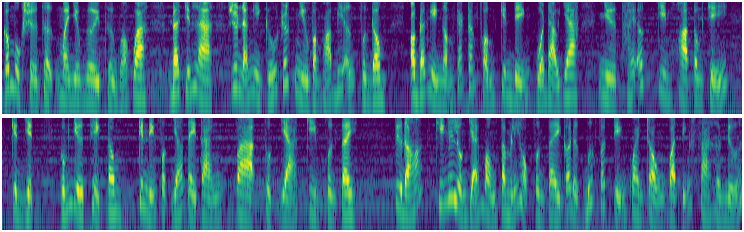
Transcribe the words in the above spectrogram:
Có một sự thật mà nhiều người thường bỏ qua, đó chính là Jun đã nghiên cứu rất nhiều văn hóa bí ẩn phương Đông. Ông đã nghiền ngẫm các tác phẩm kinh điển của đạo gia như Thái ất Kim Hoa Tông Chỉ, Kinh Dịch, cũng như Thiền Tông, kinh điển Phật giáo Tây Tạng và thuật giả Kim phương Tây. Từ đó, khiến lý luận giải mộng tâm lý học phương Tây có được bước phát triển quan trọng và tiến xa hơn nữa.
